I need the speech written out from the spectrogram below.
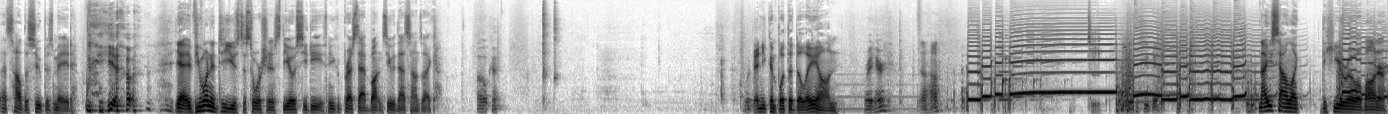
that's how the soup is made. Yeah. Yeah, if you wanted to use distortion, it's the OCD. You could press that button, see what that sounds like. Okay. Then you can put the delay on. Right here. Uh huh. Now you sound like the hero of honor.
